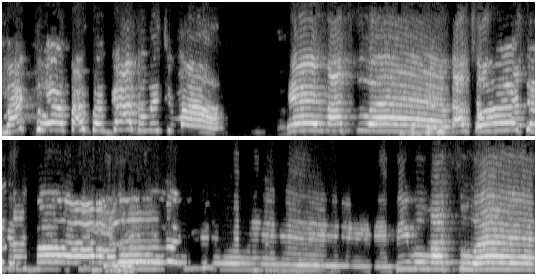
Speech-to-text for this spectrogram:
Maxwell tá zangado, Lidmar! Ei, Maxwell! Dá o tchau. Oi, Lidmar! Ei, Viva o Maxwell!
